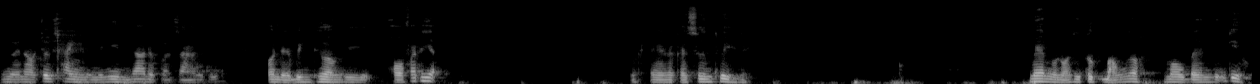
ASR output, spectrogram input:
người nào chơi sành thì mới nhìn ra được là dán chứ. Còn để bình thường thì khó phát hiện. Đây là cái sơn thủy này. Men của nó thì cực bóng rồi màu bền vĩnh cửu.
